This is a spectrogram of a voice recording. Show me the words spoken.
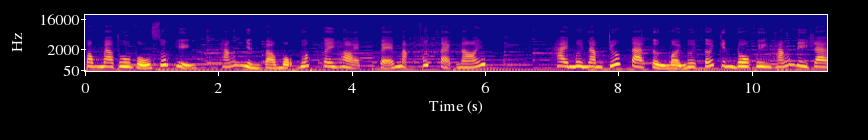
phong mau thu vũ xuất hiện, hắn nhìn vào một gốc cây hòe, vẻ mặt phức tạp nói 20 năm trước ta từng mời ngươi tới kinh đô khuyên hắn đi ra,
